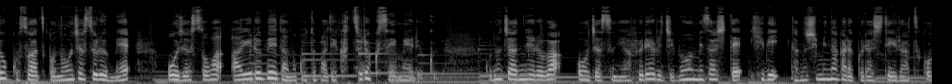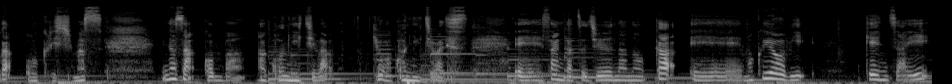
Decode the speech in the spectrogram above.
ようこそあつこのオージャスルームへ。オージャスとはアイルベーダの言葉で活力生命力。このチャンネルはオージャスにあふれる自分を目指して日々楽しみながら暮らしているあつこがお送りします。皆さんこんばんあこんにちは。今日はこんにちはです、えー、3月17日、えー、木曜日現在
